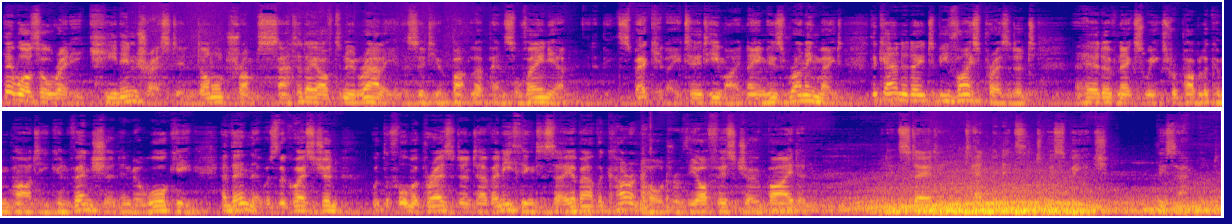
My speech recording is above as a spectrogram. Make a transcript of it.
There was already keen interest in Donald Trump's Saturday afternoon rally in the city of Butler, Pennsylvania. It had been speculated he might name his running mate, the candidate to be vice president, ahead of next week's Republican Party convention in Milwaukee. And then there was the question would the former president have anything to say about the current holder of the office, Joe Biden? But instead, 10 minutes into his speech, this happened.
